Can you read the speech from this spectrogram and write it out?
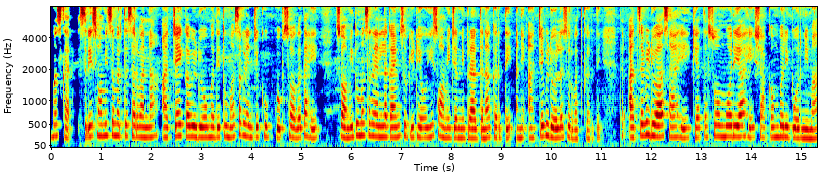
नमस्कार. श्री स्वामी समर्थ सर्वांना आजच्या एका व्हिडिओमध्ये तुम्हा सगळ्यांचे खूप खूप स्वागत आहे. स्वामी तुम्हा सगळ्यांना कायम सुखी ठेवो ही स्वामीचरणी प्रार्थना करते आणि आजच्या व्हिडिओला सुरुवात करते. तर आजचा व्हिडिओ असा आहे की आता सोमवारी आहे शाकंभरी पौर्णिमा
